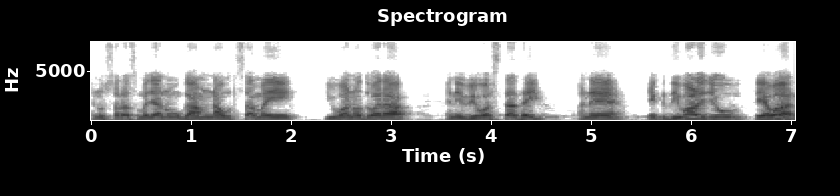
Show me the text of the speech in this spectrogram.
એનું સરસ મજાનું ગામના ઉત્સાહમય યુવાનો દ્વારા એની વ્યવસ્થા થઈ અને એક દિવાળી જેવું તહેવાર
